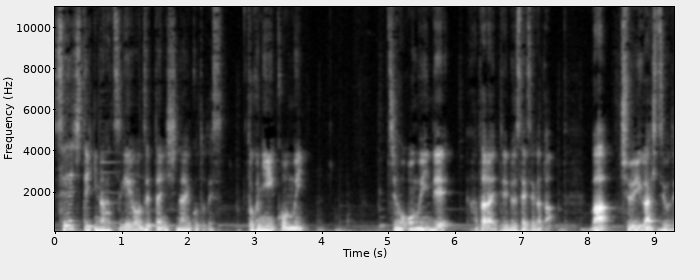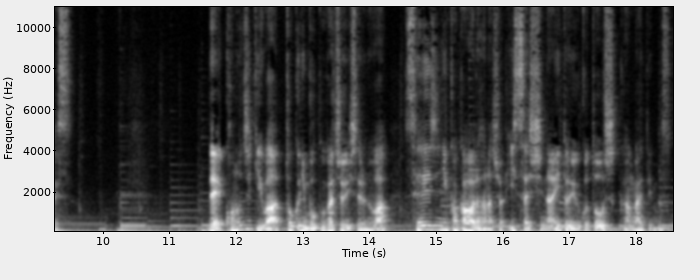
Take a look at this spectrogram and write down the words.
政治的な発言を絶対にしないことです。特に公務員地方公務員で働いている先生方は注意が必要です。でこの時期は特に僕が注意しているのは政治に関わる話は一切しないということを考えています。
